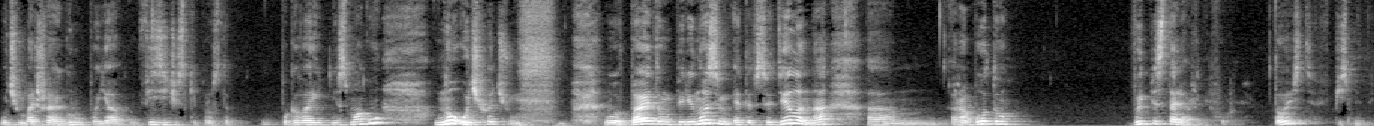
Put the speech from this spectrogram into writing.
очень большая группа, я физически просто поговорить не смогу, но очень хочу. Вот, поэтому переносим это все дело на работу в эпистолярной форме, то есть в письменной.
